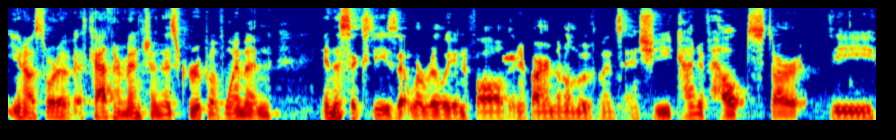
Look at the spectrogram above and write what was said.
you know, sort of, as Kathryn mentioned, this group of women in the 60s that were really involved in environmental movements. And she kind of helped start the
